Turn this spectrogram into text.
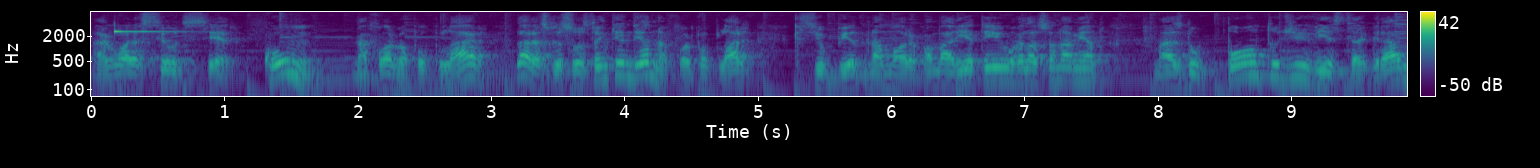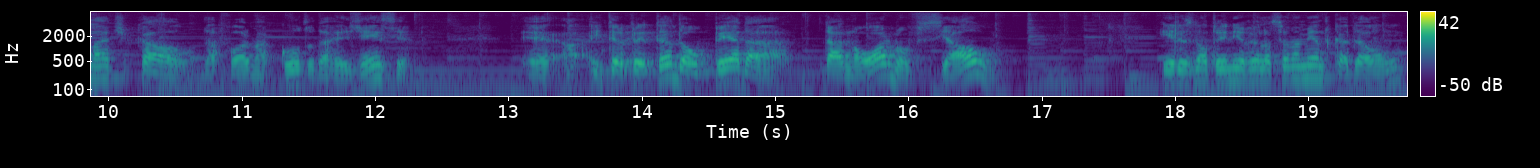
Agora, se eu disser com na forma popular, claro, as pessoas estão entendendo na forma popular que se o Pedro namora com a Maria tem um relacionamento, mas do ponto de vista gramatical, da forma culta da regência, é, interpretando ao pé da, da norma oficial, eles não têm nenhum relacionamento, cada um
